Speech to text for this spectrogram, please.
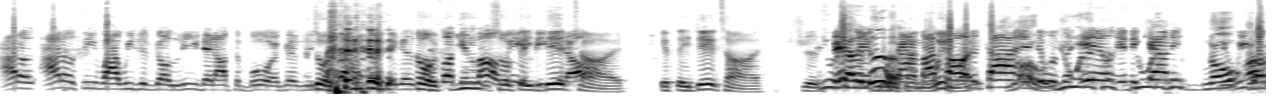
I don't. I don't see why we just gonna leave that off the board because so. it's so if fucking you, loss. so if they did tie, if they did tie, should You would've got a Especially dub. every time I Win, called right? the tie and No, it was you an would've L in the you would've county. No, I,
